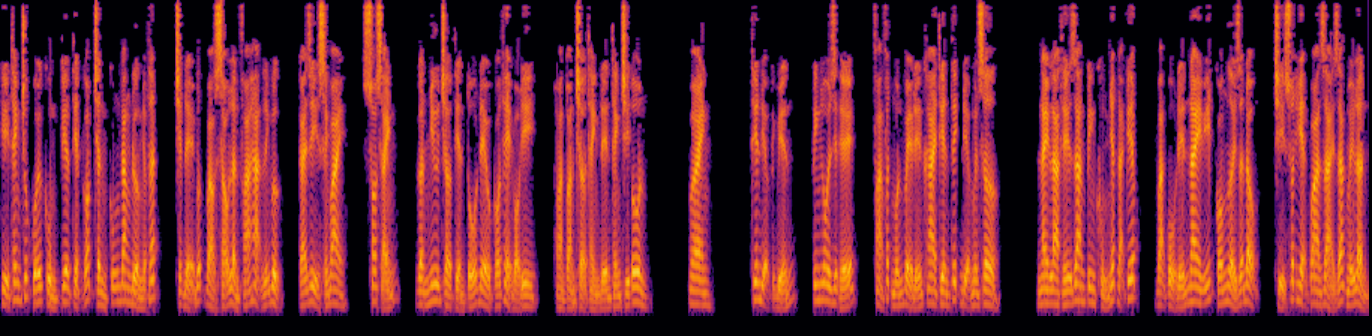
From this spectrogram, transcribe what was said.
Kỳ thanh trúc cuối cùng kia tiệt góp chân cũng đang đường nhập thất triệt để bước vào sáu lần phá hạn lĩnh vực cái gì sánh bay so sánh gần như chờ tiền tố đều có thể bỏ đi hoàn toàn trở thành đến thánh trí tôn. Và anh thiên địa kỳ biến kinh lôi diệt thế phản phất muốn về đến khai thiên tích địa nguyên sơ. Này là thế gian kinh khủng nhất đại kiếp vạn cổ đến nay ít có người dẫn động chỉ xuất hiện qua giải rác mấy lần.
